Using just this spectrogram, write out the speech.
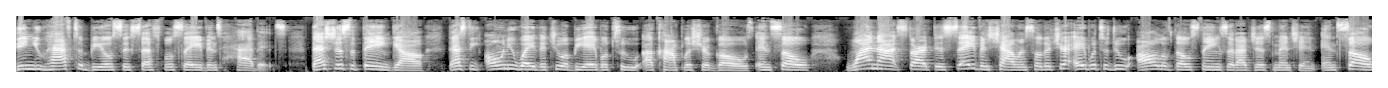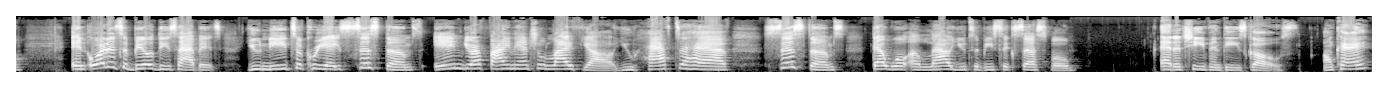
then you have to build successful savings habits. That's just the thing, y'all. That's the only way that you will be able to accomplish your goals. And so, why not start this savings challenge so that you're able to do all of those things that I just mentioned? And so, in order to build these habits, you need to create systems in your financial life, y'all. You have to have systems that will allow you to be successful at achieving these goals. Okay.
